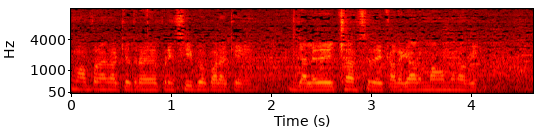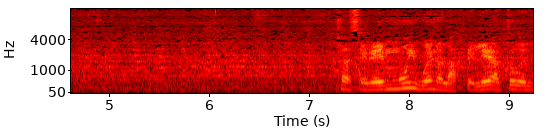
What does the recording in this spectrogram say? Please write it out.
Vamos a ponerlo aquí otra vez al principio para que ya le dé chance de cargar más o menos bien se ve muy bueno las peleas, todo el,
